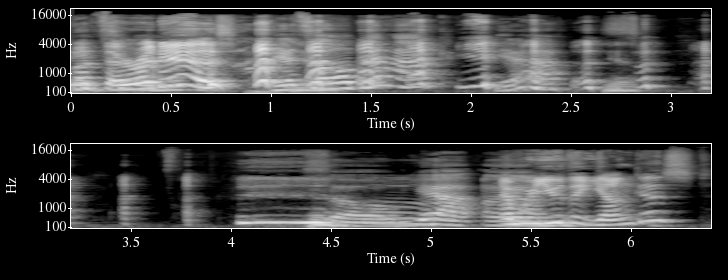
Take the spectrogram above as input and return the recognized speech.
but there it some- It's all back. Yeah. Yes. So yeah. and were you um, the youngest?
